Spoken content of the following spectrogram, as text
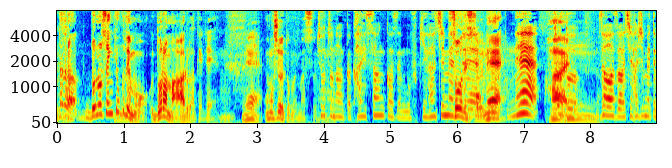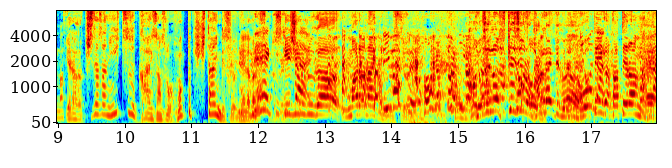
だから、どの選挙区でもドラマあるわけで、ね、面白いと思います。ちょっとなんか解散風も吹き始めて。そうですよね。ね。はい。ちょっとざわざわし始めてますいやだから岸田さんにいつ解散するか本当聞きたいんですよね。だから、スケジュールが埋まらないんですよね。本当に。こっちのスケジュールを考えてくれと。予定が立てらんない。こ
